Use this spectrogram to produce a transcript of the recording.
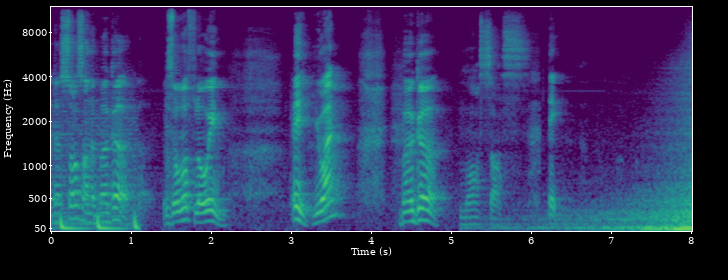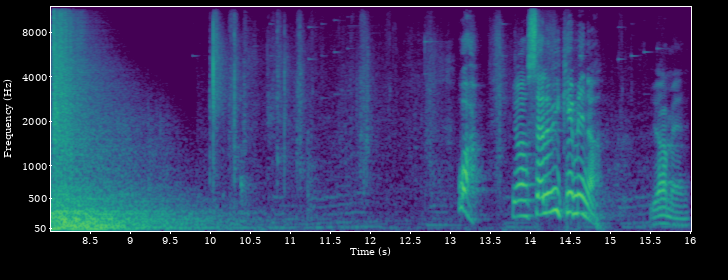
Yeah. The sauce on the burger is overflowing. Hey, you want? Burger. More sauce. Take. Wow, your salary came in, ah? Yeah, man.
